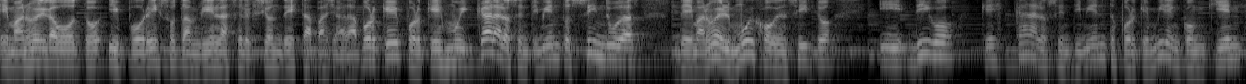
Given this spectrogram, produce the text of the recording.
Emanuel Gaboto y por eso también la selección de esta payada. ¿Por qué? Porque es muy cara los sentimientos, sin dudas, de Emanuel, muy jovencito. Y digo que es cara los sentimientos porque miren con quién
